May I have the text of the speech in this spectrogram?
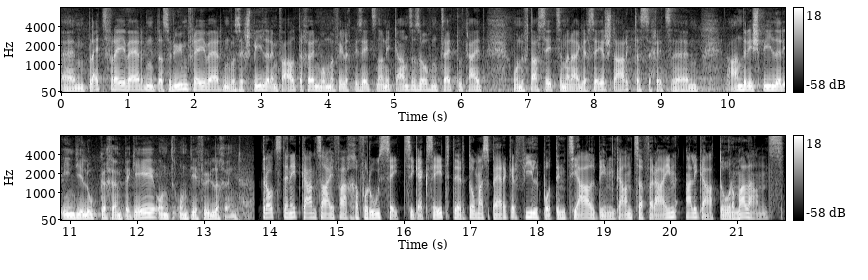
ähm, Plätze frei werden, dass Räume frei werden, wo sich Spieler entfalten können, wo man vielleicht bis jetzt noch nicht ganz so auf dem Zettel hat. Und auf das setzen wir eigentlich sehr stark, dass sich jetzt ähm, andere Spieler in die Lücke können begeben und, und die füllen können. Trotz der nicht ganz einfachen Voraussetzungen sieht der Thomas Berger viel Potenzial beim ganzen Verein Alligator Malanz.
